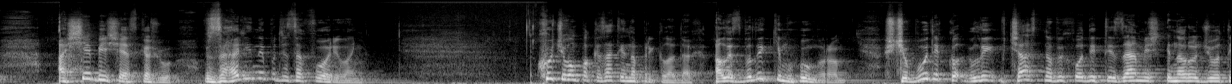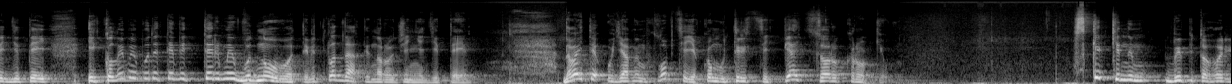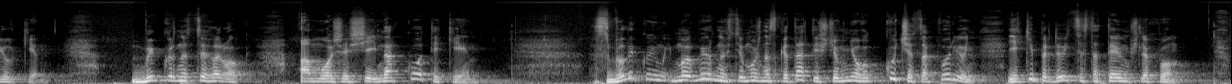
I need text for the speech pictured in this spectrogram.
А ще більше я скажу, взагалі не буде захворювань. Хочу вам показати на прикладах, але з великим гумором, що буде, коли вчасно виходити заміж і народжувати дітей, і коли ви будете відтерміновувати, відкладати народження дітей. Давайте уявимо хлопця, якому 35-40 років. Скільки ним випито горілки, викурено цигарок, а може ще й наркотики. З великою ймовірністю можна сказати, що в нього куча захворювань, які передаються статевим шляхом,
